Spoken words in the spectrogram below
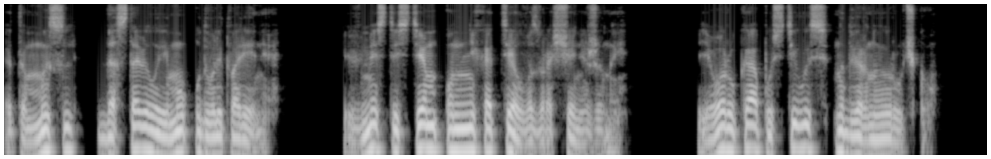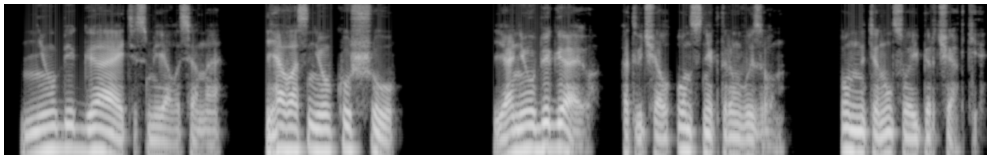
Эта мысль доставила ему удовлетворение. И вместе с тем он не хотел возвращения жены. Его рука опустилась на дверную ручку. «Не убегайте», — смеялась она. «Я вас не укушу». «Я не убегаю», — отвечал он с некоторым вызовом. Он натянул свои перчатки.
